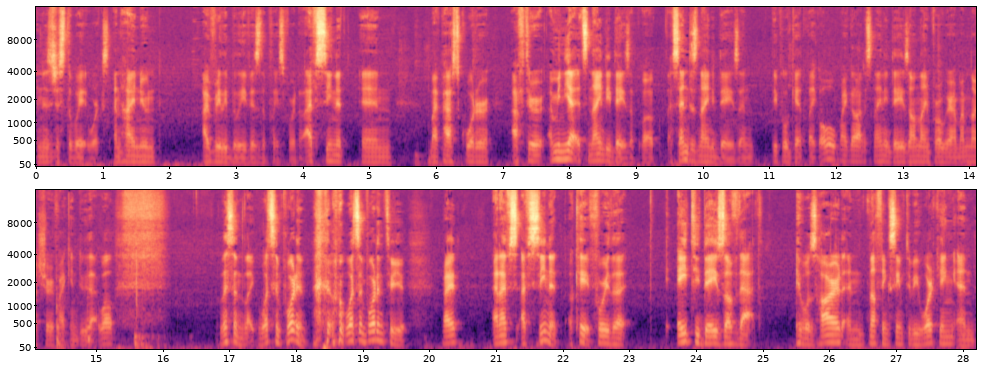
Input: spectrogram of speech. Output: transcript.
and it's just the way it works and high noon I really believe is the place for it. I've seen it in my past quarter. After, I mean, yeah, it's 90 days. Uh, Ascend is 90 days, and people get like, "Oh my God, it's 90 days online program. I'm not sure if I can do that." Well, listen, like, what's important? what's important to you, right? And I've I've seen it. Okay, for the 80 days of that, it was hard, and nothing seemed to be working, and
